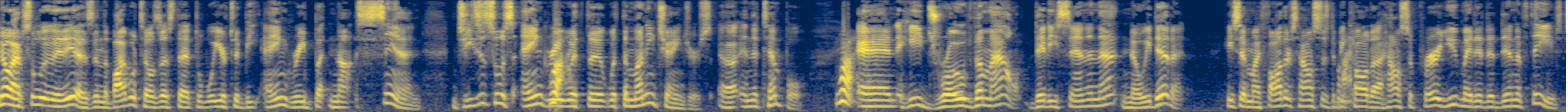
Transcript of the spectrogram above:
no, absolutely it is. And the Bible tells us that we are to be angry but not sin. Jesus was angry Right. with the with the money changers uh, in the temple. Right. And he drove them out. Did he sin in that? No, he didn't. He said, My father's house is to be called a house of prayer. You've made it a den of thieves.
